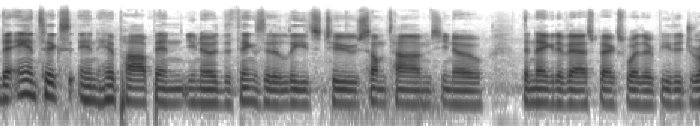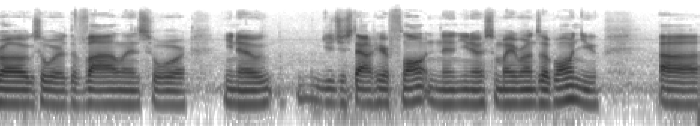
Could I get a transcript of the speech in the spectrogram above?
the antics in hip hop and, you know, the things that it leads to sometimes, you know, the negative aspects, whether it be the drugs or the violence or, you know, you're just out here flaunting and, you know, somebody runs up on you. Uh,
